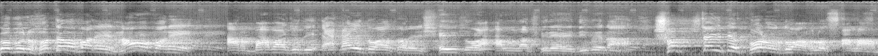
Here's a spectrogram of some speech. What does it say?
কবুল হতেও পারে, নাও পারে, আর বাবা যদি একাই দোয়া করে, সেই দোয়া আল্লাহ ফিরে দিবে না। সবচাইতে বড় দোয়া হলো সালাম।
